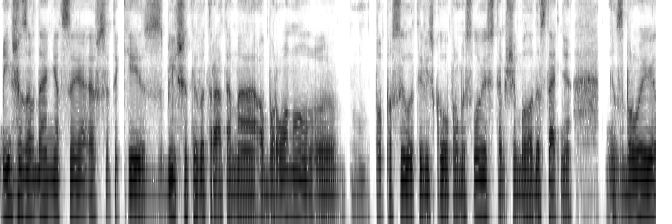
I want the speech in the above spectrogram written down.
Інше завдання це все-таки збільшити витрати на оборону, е, посилити військову промисловість, тим, щоб було достатньо зброї.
